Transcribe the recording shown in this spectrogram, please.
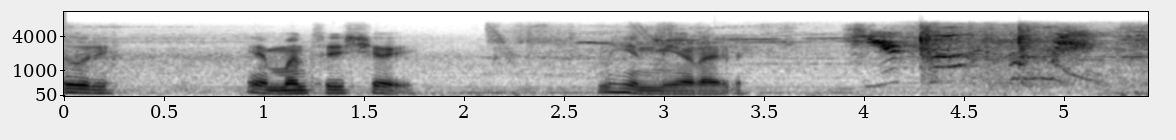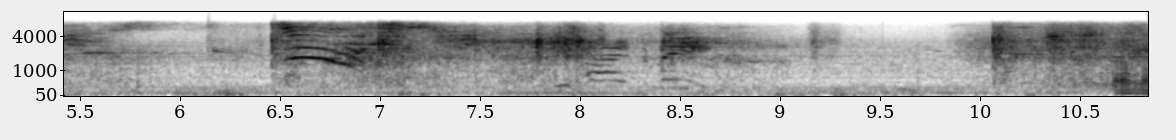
ดูดิ เห็นมันเฉยๆ ไม่เห็นมีอะไรเลยอะไร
